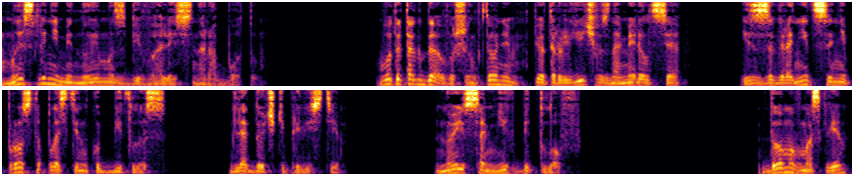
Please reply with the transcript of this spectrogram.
мысли неминуемо сбивались на работу. Вот и тогда в Вашингтоне Петр Ильич вознамерился из-за границы не просто пластинку «Битлз» для дочки привезти, но и самих Битлов. Дома в Москве,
